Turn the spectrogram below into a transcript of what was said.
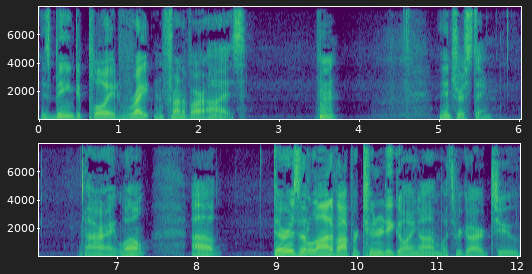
is being deployed right in front of our eyes. Hmm. Interesting. All right. Well, uh, there is a lot of opportunity going on with regard to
